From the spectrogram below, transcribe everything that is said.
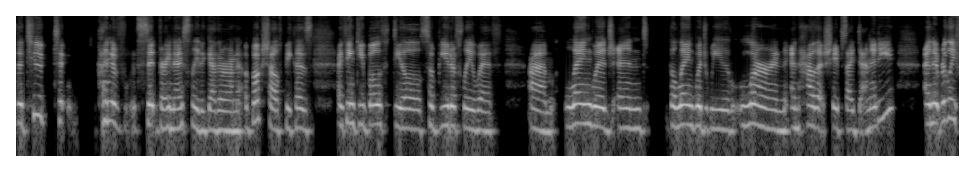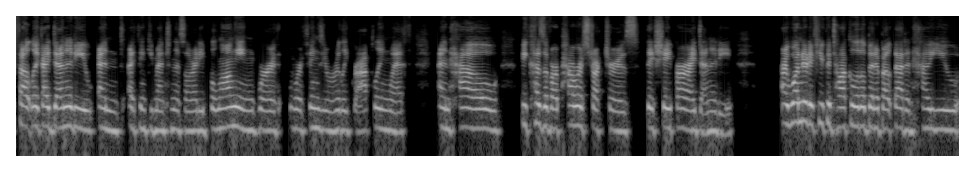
the two t- kind of sit very nicely together on a bookshelf because I think you both deal so beautifully with um, language and the language we learn and how that shapes identity. And it really felt like identity and i think you mentioned this already belonging were were things you were really grappling with and how because of our power structures they shape our identity i wondered if you could talk a little bit about that and how you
